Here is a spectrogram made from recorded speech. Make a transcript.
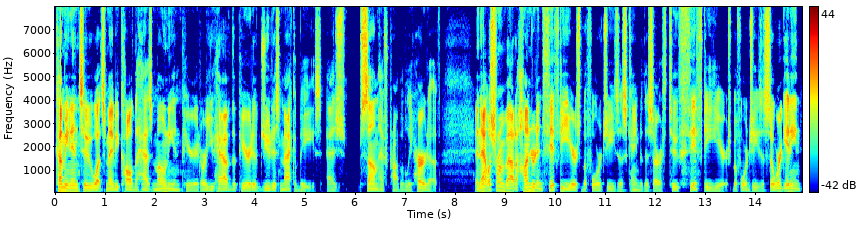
Coming into what's maybe called the Hasmonean period, or you have the period of Judas Maccabees, as some have probably heard of. And that was from about 150 years before Jesus came to this earth to 50 years before Jesus. So we're getting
